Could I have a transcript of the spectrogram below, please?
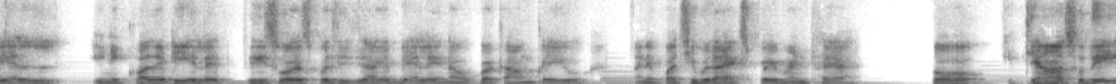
બેલ ઇનઇક્વાલિટી એટલે ત્રીસ વર્ષ પછી જ્યારે બેલે એના ઉપર કામ કર્યું અને પછી બધા એક્સપેરિમેન્ટ થયા. તો ત્યાં સુધી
